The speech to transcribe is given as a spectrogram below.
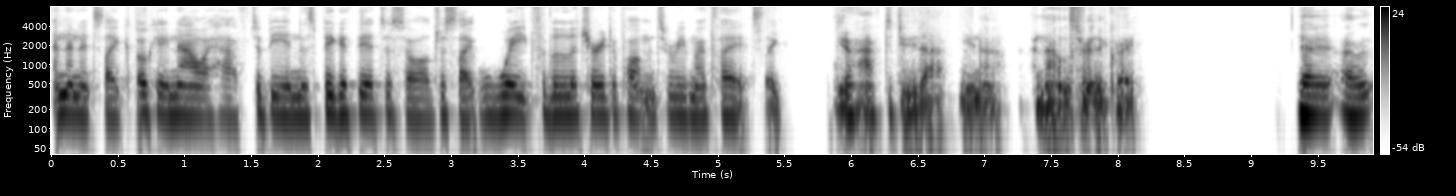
and then it's like, okay, now I have to be in this bigger theater, so I'll just like wait for the literary department to read my play. It's like you don't have to do that, you know. And that was really great. Yeah, I was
